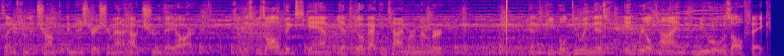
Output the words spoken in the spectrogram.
claims from the Trump administration, no matter how true they are. So this was all a big scam. You have to go back in time and remember that people doing this in real time knew it was all fake.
